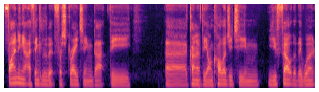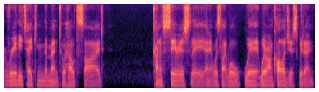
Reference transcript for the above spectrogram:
finding it I think a little bit frustrating that the uh, kind of the oncology team, you felt that they weren't really taking the mental health side kind of seriously, and it was like, well, we're we're oncologists, we don't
